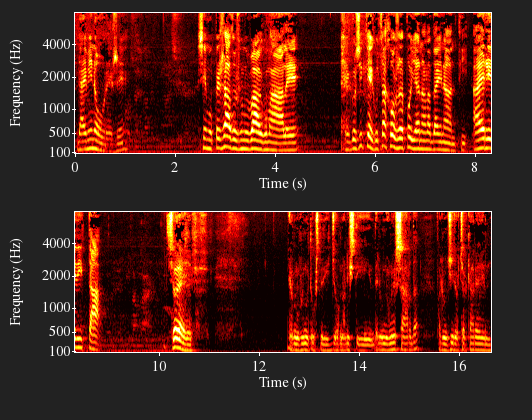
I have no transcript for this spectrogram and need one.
dai minori, sì? siamo pesati su un vago male e così che questa cosa poi hanno da innanzi, a eredità. Cioè, erano venuti questi giornalisti dell'Unione Sarda a fare un giro a cercare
